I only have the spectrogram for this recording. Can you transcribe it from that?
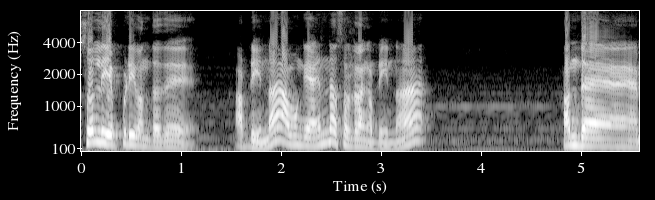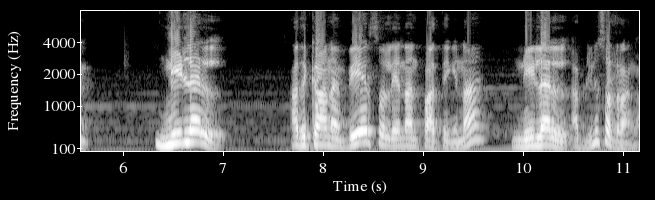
சொல் எப்படி வந்தது அப்படின்னா அவங்க என்ன சொல்கிறாங்க அப்படின்னா அந்த நிழல் அதுக்கான வேர் சொல் என்னன்னு பார்த்தீங்கன்னா நிழல் அப்படின்னு சொல்கிறாங்க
